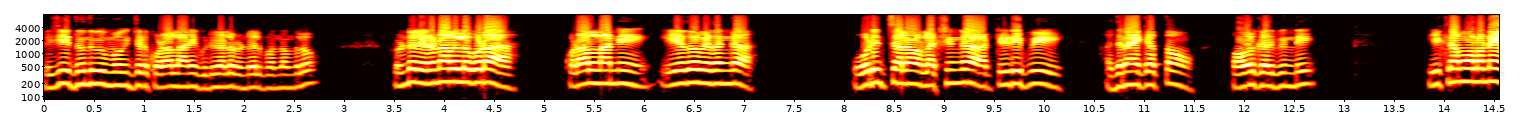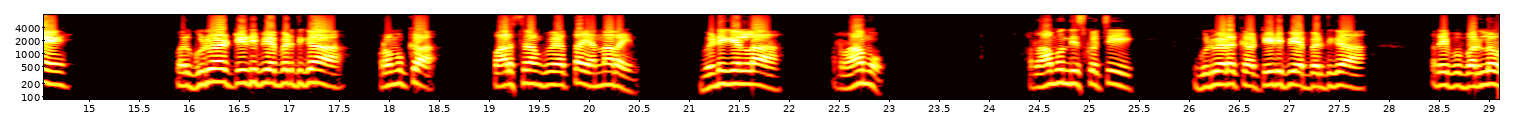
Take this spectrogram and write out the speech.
విజయ్ దుందుబి మోగించాడు కొడాల నాని గుడివేళ రెండు వేల పంతొమ్మిదిలో. రెండు వేల ఇరవై నాలుగులో కూడా కొడాల నాన్ని ఏదో విధంగా ఓడించాలన్న లక్ష్యంగా టీడీపీ అధినాయకత్వం పావులు కదిపింది. ఈ క్రమంలోనే మరి గుడివాడ టీడీపీ అభ్యర్థిగా ప్రముఖ పారిశ్రామికవేత్త ఎన్ఆర్ఐ వెనిగిళ్ళ రాము రాముని తీసుకొచ్చి గుడివాడ టీడీపీ అభ్యర్థిగా రేపు బరిలో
